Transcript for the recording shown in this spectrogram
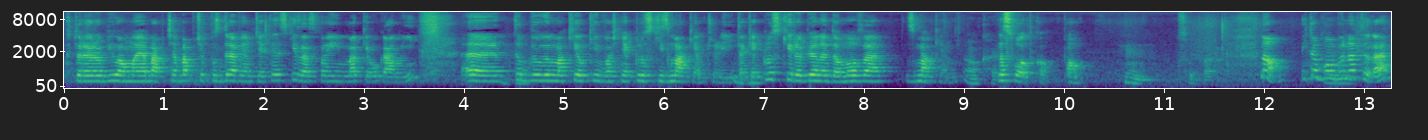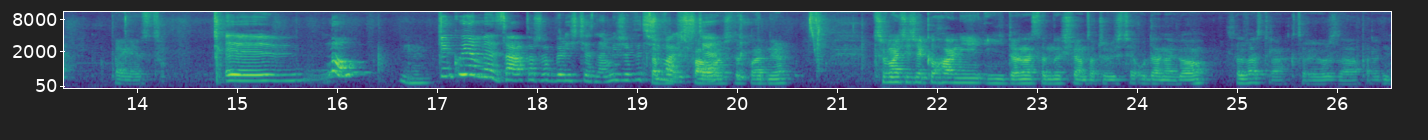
które robiła moja babcia. Babciu, pozdrawiam Cię, tęsknię za swoimi makiełkami. E, to były makiełki właśnie kluski z makiem, czyli takie kluski robione domowe z makiem. Okej. Na słodko. O. Hmm, super. No, i to byłoby na tyle. Tak jest. Yy, no, Mhm. dziękujemy za to, że byliście z nami, że wytrzymaliście. wytrwałość, dokładnie. Trzymajcie się kochani i do następnych świąt oczywiście udanego Sylwestra, który już za parę dni.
